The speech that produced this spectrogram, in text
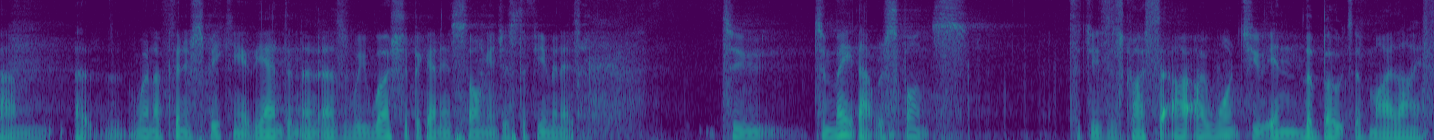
um, uh, when I finish speaking at the end and, and, as we worship again in song in just a few minutes to, to make that response to Jesus Christ. I, I want you in the boat of my life.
